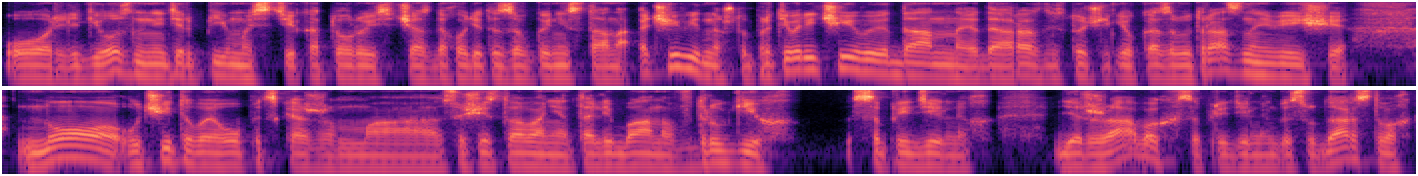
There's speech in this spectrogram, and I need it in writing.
о религиозной нетерпимости, которые сейчас доходят из Афганистана, очевидно, что противоречивые данные, да, разные источники указывают разные вещи, но учитывая опыт, скажем, а, существования талибанов в других сопредельных державах, сопредельных государствах.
